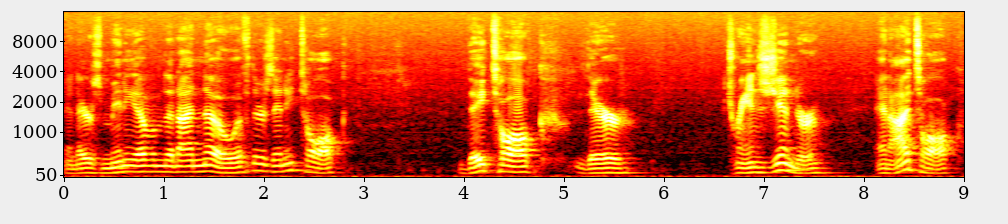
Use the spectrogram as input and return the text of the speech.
and there's many of them that I know, if there's any talk, they talk their transgender, and I talk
